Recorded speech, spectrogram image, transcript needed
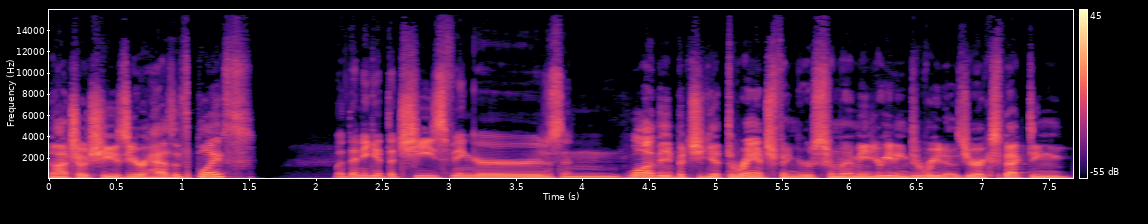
Nacho cheesier has its place. But then you get the cheese fingers and Well, I mean, but you get the ranch fingers from. I mean, you're eating Doritos. You're expecting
